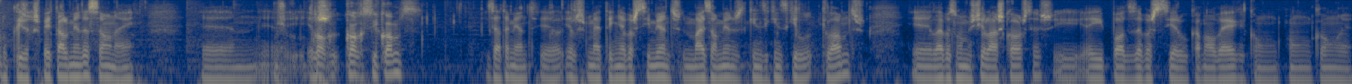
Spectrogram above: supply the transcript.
no que diz respeito à alimentação, não é? Eles... Corre-se e come-se? Exatamente, eles metem abastecimentos de mais ou menos de 15 a 15 km, eh, levas uma mochila às costas e aí podes abastecer o camelback com, com, com, eh,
